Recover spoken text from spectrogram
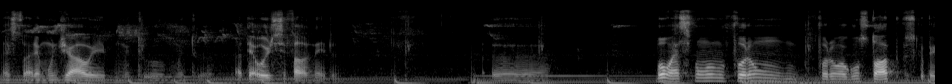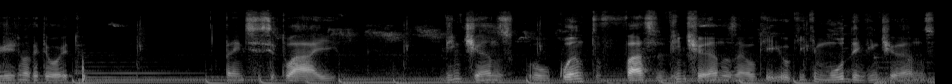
na história mundial aí, muito, muito. Até hoje se fala nele. Uh, bom, esses foram, foram, alguns tópicos que eu peguei de 98 pra gente se situar aí 20 anos, o quanto faz 20 anos, né? o, que, o que, que muda em 20 anos.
